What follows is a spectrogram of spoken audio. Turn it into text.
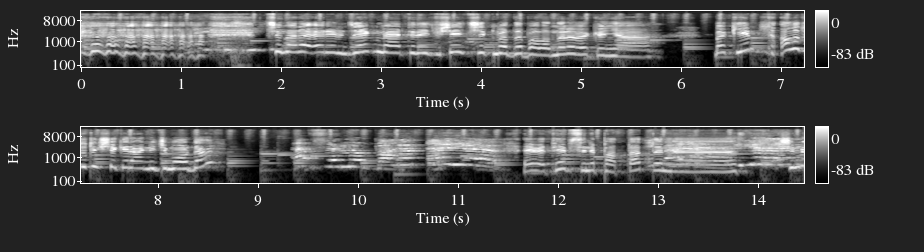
Çınar'a örümcek Mert'e de hiçbir şey çıkmadı. Balonlara bakın ya. Bakayım. Al o düdük şeker anneciğim oradan. Hepsini patlatayım. Evet hepsini patlattınız. Şimdi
